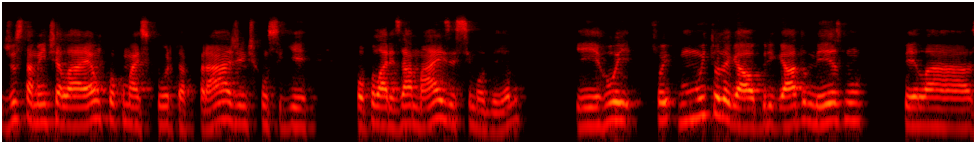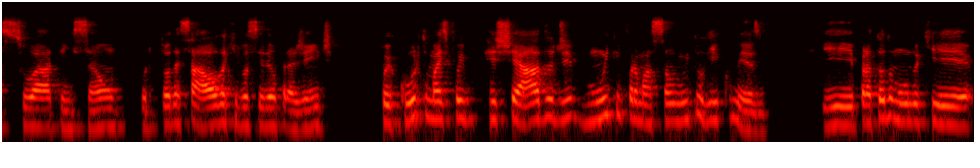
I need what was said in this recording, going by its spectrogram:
Justamente ela é um pouco mais curta para a gente conseguir popularizar mais esse modelo. E Rui, foi muito legal. Obrigado mesmo pela sua atenção, por toda essa aula que você deu para a gente. foi curto, mas foi recheado de muita informação, muito rico mesmo. E para todo mundo que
